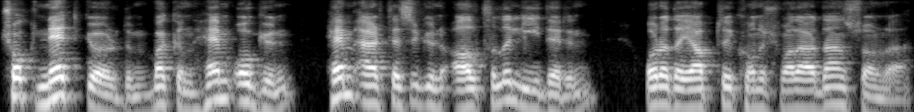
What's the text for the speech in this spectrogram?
çok net gördüm. Bakın hem o gün hem ertesi gün altılı liderin orada yaptığı konuşmalardan sonra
